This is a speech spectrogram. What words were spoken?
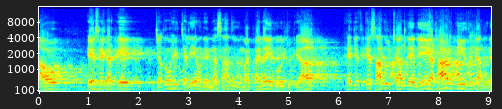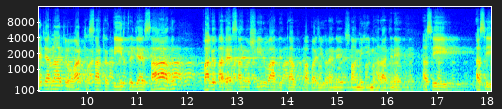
ਆਓ ਇਸੇ ਕਰਕੇ ਜਦੋਂ ਇਹ ਚਲੇ ਆਉਂਦੇ ਨਾ ਸਾਧੂ ਮੈਂ ਪਹਿਲਾਂ ਹੀ ਬੋਲ ਚੁੱਕਿਆ ਇਹ ਜਿਸ ਇਹ ਸਾਧੂ ਚੱਲਦੇ ਨੇ 68 ਤੀਰਥ ਚੱਲਦੇ ਨੇ ਚਰਨਾਂ ਚੋਂ 8 60 ਤੀਰਥ ਜੈ ਸਾਧ ਭਗਤ ਹਰੈ ਸਾਨੂੰ ਆਸ਼ੀਰਵਾਦ ਦਿੱਤਾ ਬਾਬਾ ਜੀ ਹੋਰਾਂ ਨੇ ਸਵਾਮੀ ਜੀ ਮਹਾਰਾਜ ਨੇ। ਅਸੀਂ ਅਸੀਂ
